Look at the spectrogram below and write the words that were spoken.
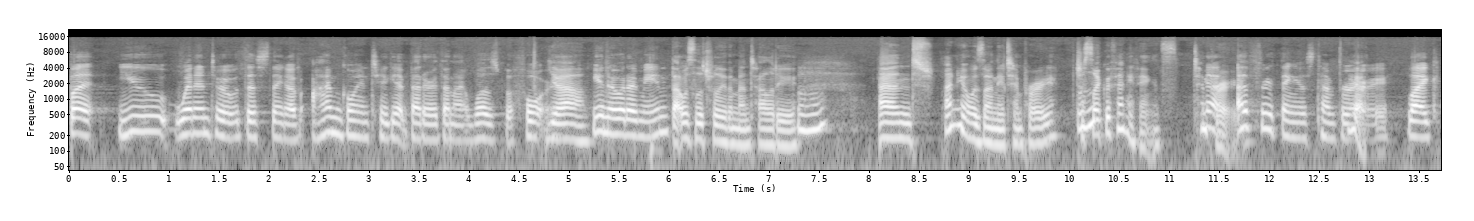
but you went into it with this thing of i'm going to get better than i was before Yeah. you know what i mean That was literally the mentality. Mm-hmm. And I knew it was only temporary, just mm-hmm. like with anything, it's temporary. Yeah, everything is temporary. Like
